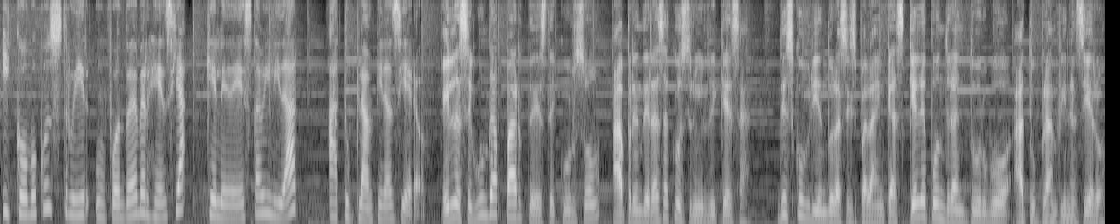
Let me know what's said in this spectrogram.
y cómo construir un fondo de emergencia que le dé estabilidad a tu plan financiero. En la segunda parte de este curso aprenderás a construir riqueza, descubriendo las seis palancas que le pondrán turbo a tu plan financiero.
